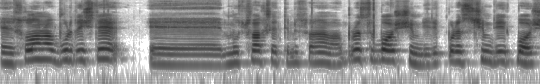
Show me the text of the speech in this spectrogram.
E, sonra burada işte e, mutfak setimiz falan var. Burası boş şimdilik. Burası şimdilik boş.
